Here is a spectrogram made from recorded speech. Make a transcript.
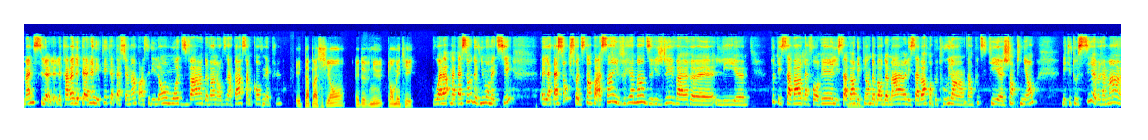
Même si le, travail de terrain d'été était passionnant, passer des longs mois d'hiver devant l'ordinateur, ça ne me convenait plus. Et ta passion est devenue ton métier. Voilà, ma passion est devenue mon métier. Euh, la passion, qui soit dit en passant, est vraiment dirigée vers euh, les toutes les saveurs de la forêt, les saveurs des plantes de bord de mer, les saveurs qu'on peut trouver dans, dans, tout ce qui est champignons mais qui est aussi euh, vraiment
